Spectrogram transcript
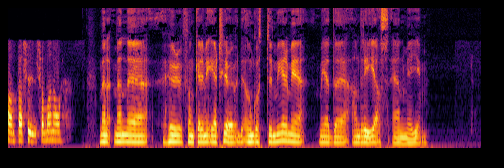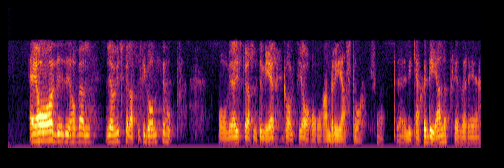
fantasi som man har. Men, men eh, hur funkar det med er tre? Umgås du mer med, med eh, Andreas än med Jim? Ja, vi, vi har väl vi har väl spelat lite golf ihop. Och vi har ju spelat lite mer golf, jag och Andreas då. Så att, eh, det kanske är det han upplever är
